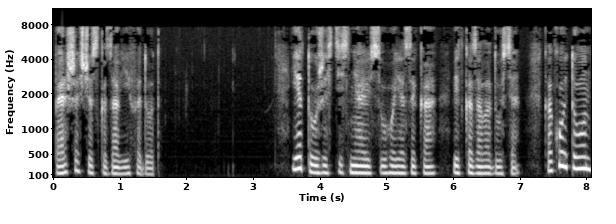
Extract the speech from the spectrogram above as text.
перше, що сказав їй Федот. Я тоже стесняюсь свого языка, відказала Дуся. Какой-то он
